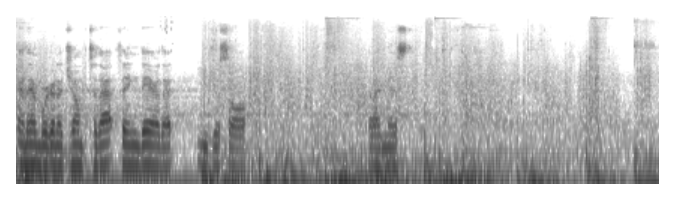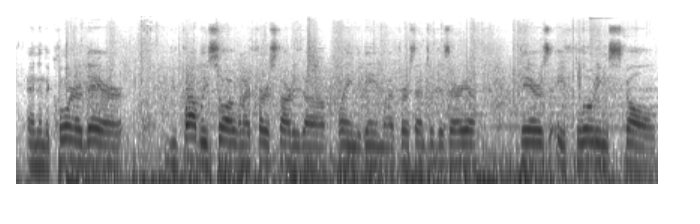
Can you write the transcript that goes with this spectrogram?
And then we're going to jump to that thing there that you just saw that I missed. And in the corner there, you probably saw it when I first started uh, playing the game, when I first entered this area. There's a floating skull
